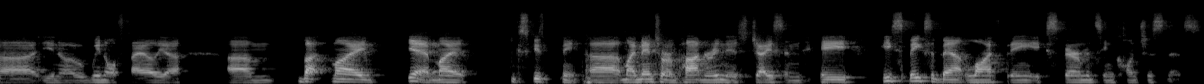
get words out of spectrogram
uh, you know, win or failure. Um, but my, yeah, my excuse me, uh, my mentor and partner in this, Jason, he he speaks about life being experiments in consciousness.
